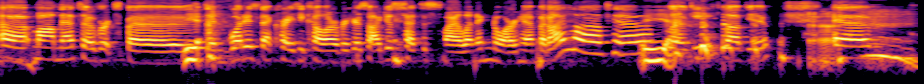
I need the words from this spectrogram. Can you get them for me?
uh, mom, that's overexposed. Yeah. And what is that crazy color over here? So I just had to smile and ignore him, but I love him. Yeah. Logie, love you. Um,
